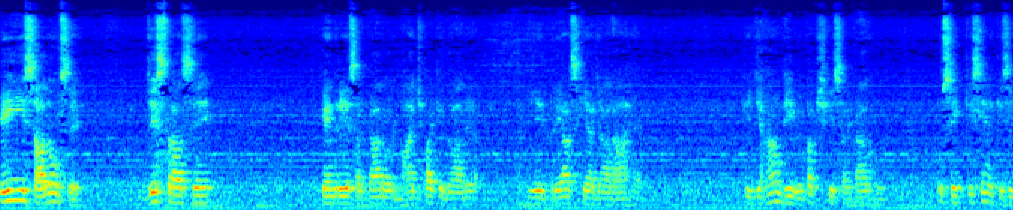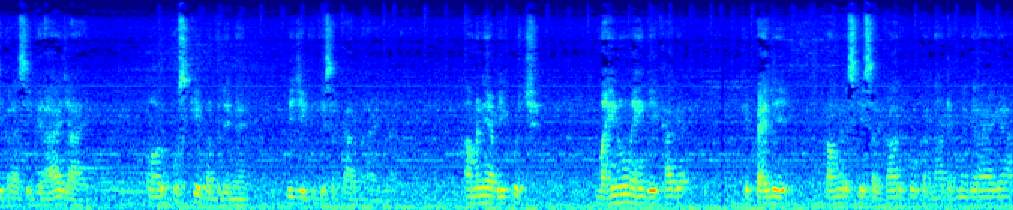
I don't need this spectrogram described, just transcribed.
कई सालों से जिस तरह से केंद्रीय सरकार और भाजपा के द्वारा ये प्रयास किया जा रहा है कि जहाँ भी विपक्ष की सरकार हो, उसे किसी न किसी तरह से गिराया जाए और उसके बदले में बीजेपी की सरकार बनाई जाए। हमने अभी कुछ महीनों में ही देखा गया कि पहले कांग्रेस की सरकार को कर्नाटक में गिराया गया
